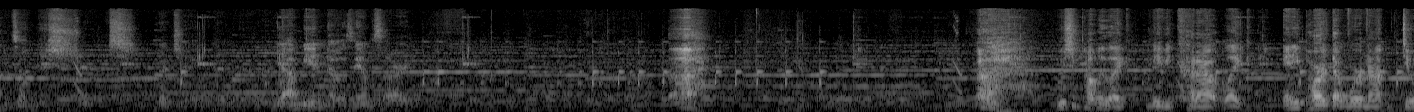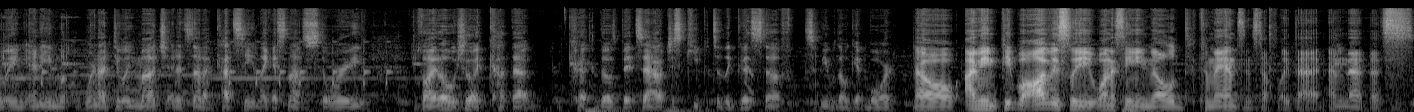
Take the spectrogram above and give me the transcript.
What's on this shirt? Yeah, I'm being nosy. I'm sorry. Ugh. Ugh. We should probably like maybe cut out like any part that we're not doing any we're not doing much and it's not a cutscene like it's not story vital. We should like cut that cut those bits out. Just keep it to the good stuff so people don't get bored. No, I mean, people obviously want to see me meld commands and stuff like that. I mean, that that's,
